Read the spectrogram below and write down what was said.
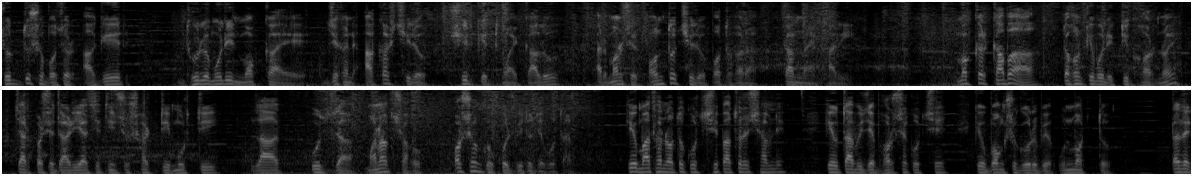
চোদ্দশো বছর আগের ধুলোমলিন মক্কায়, যেখানে আকাশ ছিল শিরকের ধোঁয়ায় কালো আর মানুষের অন্তর ছিল পথহারা, কান্নায় ভারী। মক্কার কাবা তখন কেবল একটি ঘর নয়, চারপাশে দাঁড়িয়ে আছে তিনশো ষাটটি মূর্তি, লাদ, উজ্জা মানব সহ অসংখ্য কল্পিত দেবতা। কেউ মাথা নত করছে পাথরের সামনে, কেউ তাবিজে ভরসা করছে, কেউ বংশগৌরবে উন্মত্ত। তাদের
